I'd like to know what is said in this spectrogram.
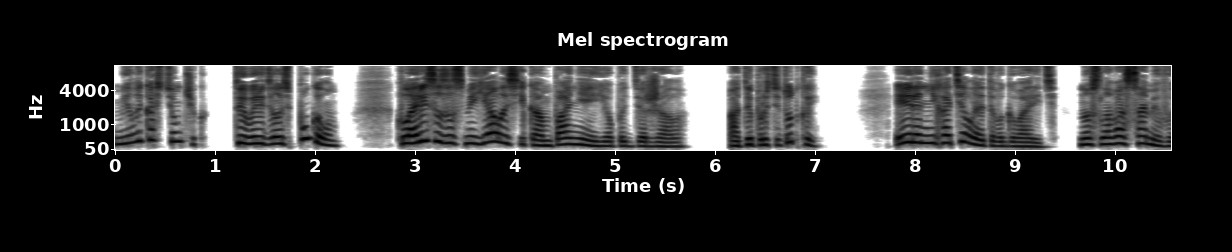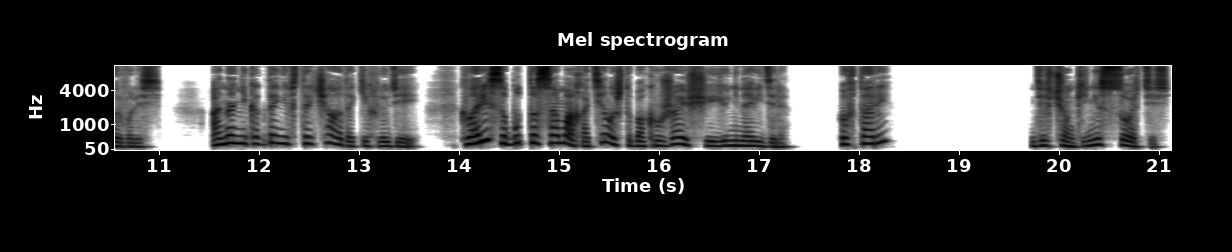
милый костюмчик. Ты вырядилась пугалом?» Клариса засмеялась, и компания ее поддержала. «А ты проституткой?» Эйлин не хотела этого говорить, но слова сами вырвались. Она никогда не встречала таких людей. Клариса будто сама хотела, чтобы окружающие ее ненавидели. «Повтори?» «Девчонки, не ссорьтесь».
